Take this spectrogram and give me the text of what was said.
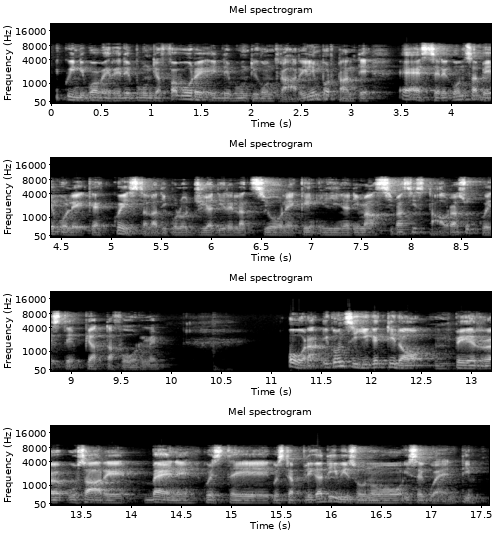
e quindi può avere dei punti a favore e dei punti contrari. L'importante è essere consapevole che è questa la tipologia di relazione che in linea di massima si instaura su queste piattaforme. Ora, i consigli che ti do per usare bene queste, questi applicativi sono i seguenti.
